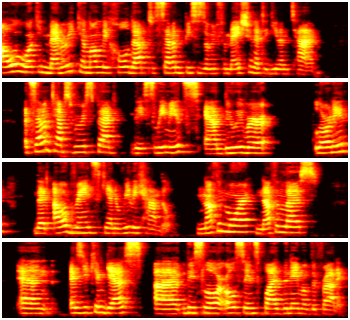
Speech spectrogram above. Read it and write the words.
our working memory can only hold up to seven pieces of information at a given time. At Seven Taps, we respect these limits and deliver learning that our brains can really handle. Nothing more, nothing less. And as you can guess, uh, this law also inspired the name of the product.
